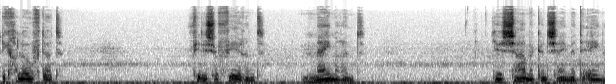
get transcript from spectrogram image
Ik geloof dat filosoferend, mijmerend, je samen kunt zijn met de ene.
